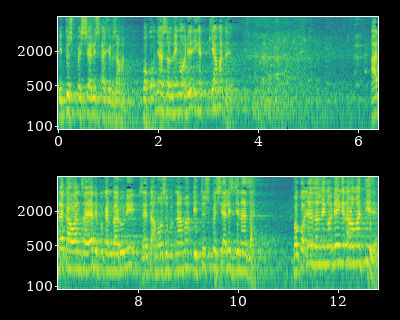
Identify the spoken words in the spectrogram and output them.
Itu spesialis akhir zaman. Pokoknya asal nengok dia ingat kiamat aja. Ada kawan saya di Pekanbaru ni, saya tak mau sebut nama, itu spesialis jenazah. Pokoknya asal nengok dia ingat orang aja.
